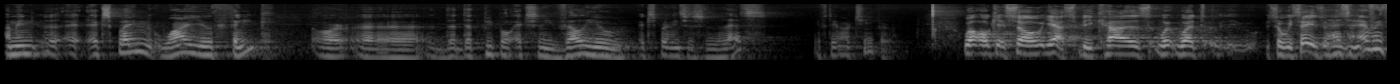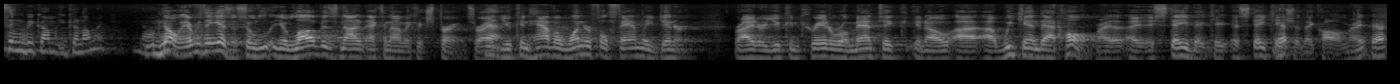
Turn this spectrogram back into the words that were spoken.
I mean, uh, explain why you think or uh, that, that people actually value experiences less if they are cheaper. Well, okay, so yes, because what, what so we say is Has everything become economic? No. No, everything isn't. So you know, love is not an economic experience, right? Yeah. You can have a wonderful family dinner, right? Or you can create a romantic, you know, uh, a weekend at home, right? A, a stay vaca- a staycation Yep. they call them, right? Yeah.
